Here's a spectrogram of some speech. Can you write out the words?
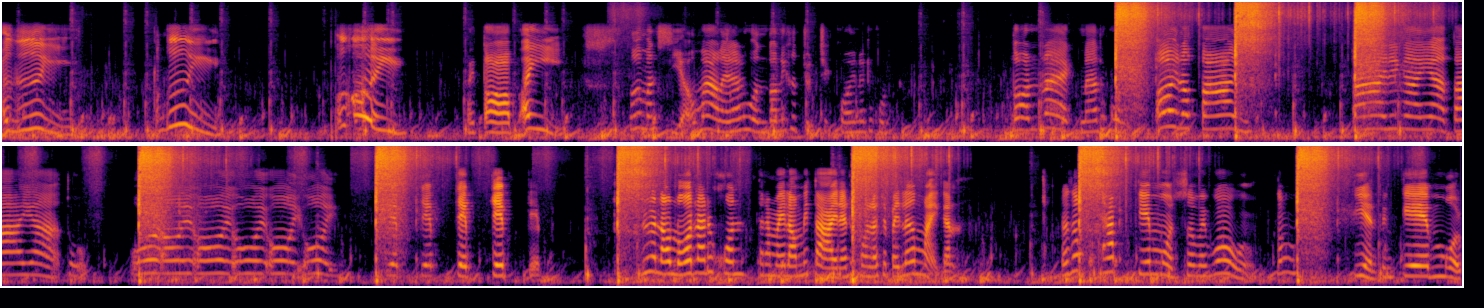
เอ้ยเอ้ยเอ้ยเอ้ย ไปต่อไอ้ยเออมันเสียวมากเลยนะทุกคน ตอนนี้คือจุดเช็คพอยต์นะทุกคน ตอนแรกนะทุกคน เอ้ย เราตาย ตายได้ไงอะ ตายอะโถโอ้ยโอ้ยโอ้ยโอ้ยโอ้ยโอ้ยเจ็บเจ็บเจ็บเจ็บเจ็บเลื่อนเราลดนะทุกคนแต่ทำไมเราไม่ตายนะทุกคนเราจะไปเริ่มใหม่กันเราต้องทับเกมโหมด survival ต้องเปลี่ยนเป็นเกมโหมด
